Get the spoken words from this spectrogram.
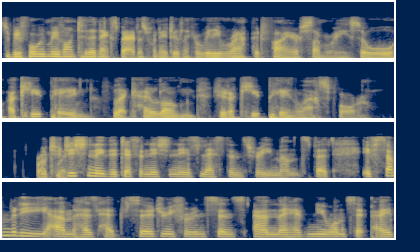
So before we move on to the next bit, I just want to do like a really rapid fire summary. So acute pain, like how long should acute pain last for? Well, traditionally, the definition is less than three months. But if somebody um, has had surgery, for instance, and they have new onset pain,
